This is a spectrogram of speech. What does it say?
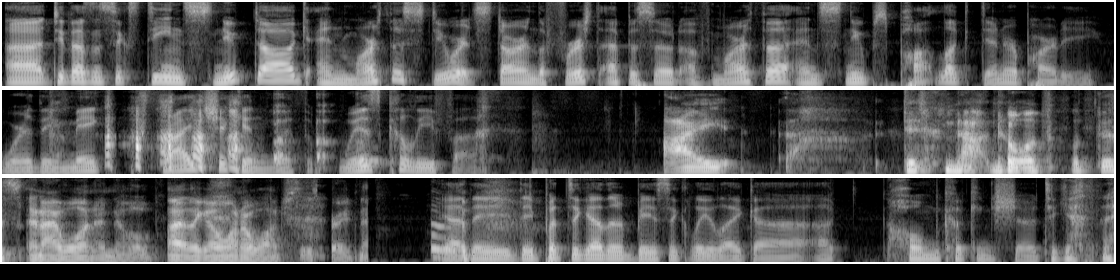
Uh, 2016, Snoop Dogg and Martha Stewart star in the first episode of Martha and Snoop's potluck dinner party, where they make fried chicken with Wiz Khalifa. I did not know about this, and I want to know. I like. I want to watch this right now. Yeah, they they put together basically like a, a home cooking show together.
